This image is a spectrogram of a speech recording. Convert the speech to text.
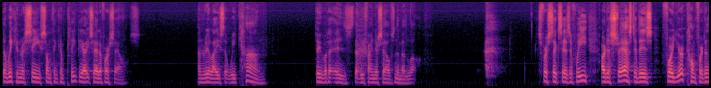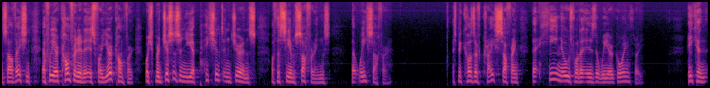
that we can receive something completely outside of ourselves and realize that we can do what it is that we find ourselves in the middle of. Verse 6 says, If we are distressed, it is for your comfort and salvation. If we are comforted, it is for your comfort, which produces in you a patient endurance of the same sufferings that we suffer. It's because of Christ's suffering that He knows what it is that we are going through. He can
